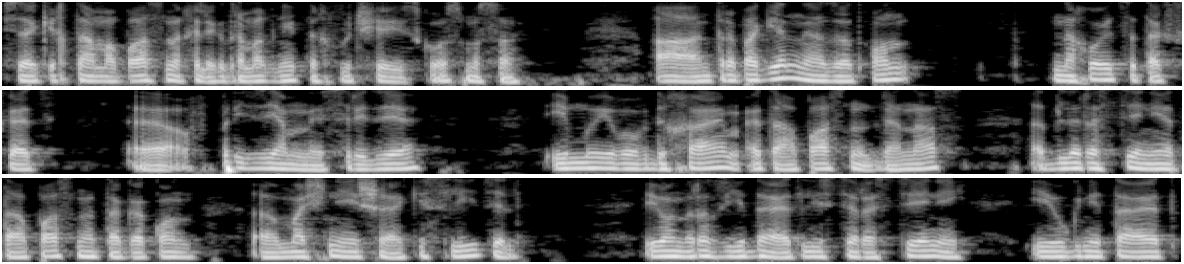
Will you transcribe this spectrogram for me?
всяких там опасных электромагнитных лучей из космоса. А антропогенный азот, он находится, так сказать, э, в приземной среде, и мы его вдыхаем, это опасно для нас. Для растений это опасно, так как он э, мощнейший окислитель, и он разъедает листья растений, и угнетает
